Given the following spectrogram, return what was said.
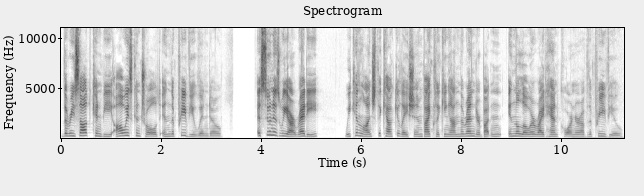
The result can be always controlled in the preview window. As soon as we are ready, we can launch the calculation by clicking on the Render button in the lower right-hand corner of the preview.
